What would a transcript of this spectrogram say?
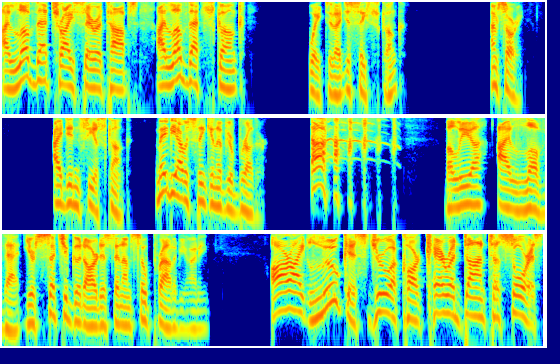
I love that Triceratops. I love that skunk. Wait, did I just say skunk? I'm sorry. I didn't see a skunk. Maybe I was thinking of your brother. Malia, I love that. You're such a good artist, and I'm so proud of you, honey. All right, Lucas drew a Carcharodontosaurus,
